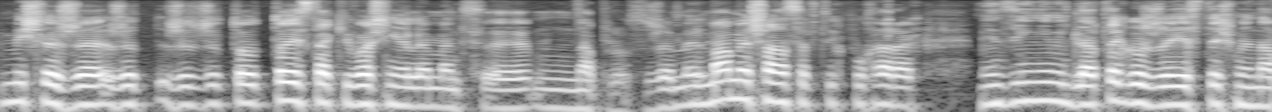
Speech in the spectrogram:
myślę, że, że, że, że to, to jest taki właśnie element e, na plus, że my mamy szansę w tych pucharach, między innymi dlatego, że jesteśmy na,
